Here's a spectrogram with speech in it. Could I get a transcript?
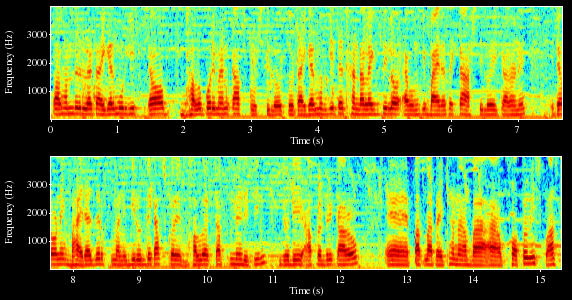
তো আলহামদুলিল্লাহ টাইগার মুরগিটাও ভালো পরিমাণ কাজ করছিল। তো টাইগার মুরগিতে ঠান্ডা লাগছিল এবং কি ভাইরাস একটা আসছিল এই কারণে। এটা অনেক ভাইরাসের মানে বিরুদ্ধে কাজ করে ভালো একটা মেডিসিন যদি আপনাদের কারও পাতলা পায়খানা বা প্রথম ফার্স্ট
